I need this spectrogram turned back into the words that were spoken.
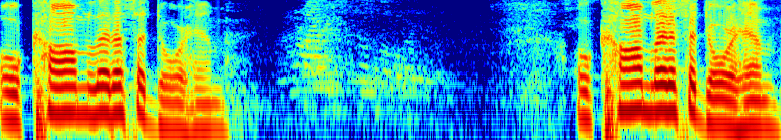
Oh, come, let us adore him. Oh, come, let us adore him.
